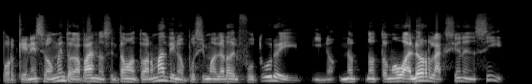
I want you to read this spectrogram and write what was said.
porque en ese momento capaz nos sentamos a tomar mate y nos pusimos a hablar del futuro y, no, no tomó valor la acción en sí.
